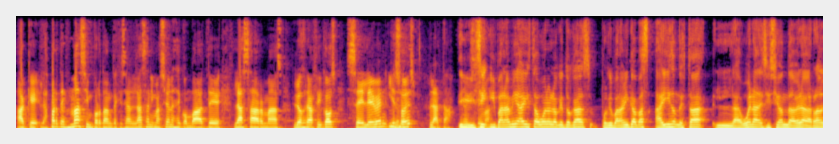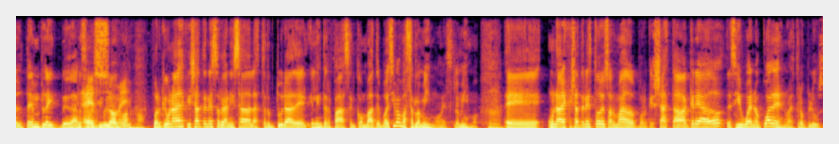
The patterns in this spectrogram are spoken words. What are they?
a que las partes más importantes que sean las animaciones de combate, las armas, los gráficos se eleven y eso es plata. Y encima. sí, y para mí ahí está bueno lo que tocas, porque para mí capaz ahí es donde está la buena decisión de haber agarrado el template de Dark Souls y Eso Bloodborne. mismo. Porque una vez que ya tenés organizada la estructura de la interfaz, el combate, pues encima va a ser lo mismo, es lo mismo. Mm. Eh, una vez que ya tenés todo eso armado, porque ya estaba creado, decís, bueno, ¿cuál es nuestro plus?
